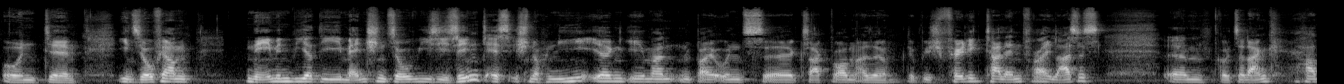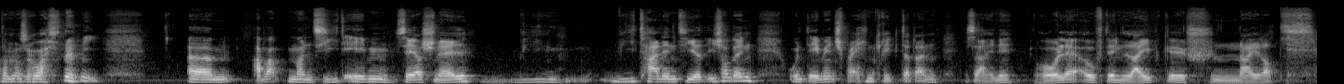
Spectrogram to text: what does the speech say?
Und äh, insofern nehmen wir die Menschen so, wie sie sind. Es ist noch nie irgendjemandem bei uns äh, gesagt worden, also du bist völlig talentfrei, lass es. Ähm, Gott sei Dank hat man sowas noch nie. Ähm, aber man sieht eben sehr schnell, wie, wie talentiert ist er denn und dementsprechend kriegt er dann seine Rolle auf den Leib geschneidert.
